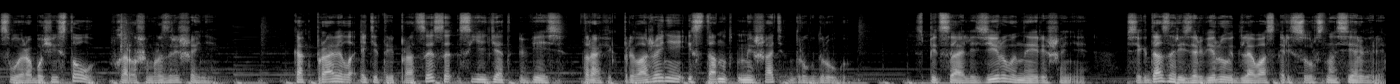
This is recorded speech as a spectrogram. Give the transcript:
свой рабочий стол в хорошем разрешении. Как правило, эти три процесса съедят весь трафик приложения и станут мешать друг другу. Специализированные решения всегда зарезервируют для вас ресурс на сервере.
